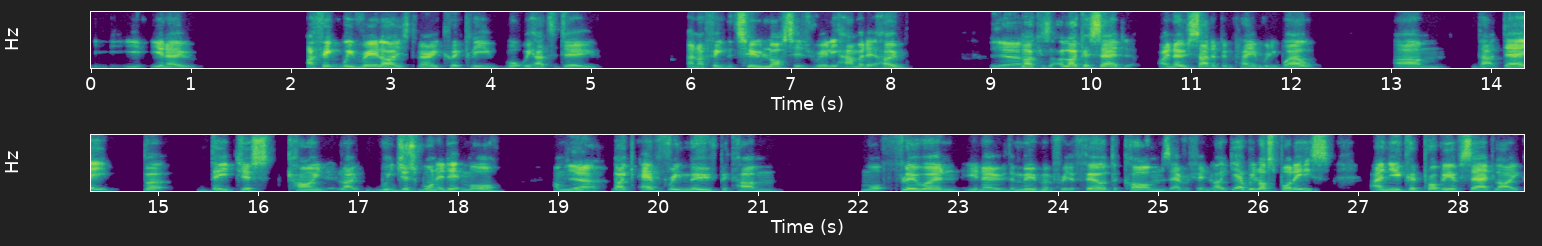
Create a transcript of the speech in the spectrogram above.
y- you know, I think we realized very quickly what we had to do, and I think the two losses really hammered it home. Yeah, like like I said, I know Sad had been playing really well um that day, but they just kind like we just wanted it more. And we- Yeah. like every move become more fluent, you know, the movement through the field, the comms, everything. Like, yeah, we lost bodies. And you could probably have said like,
